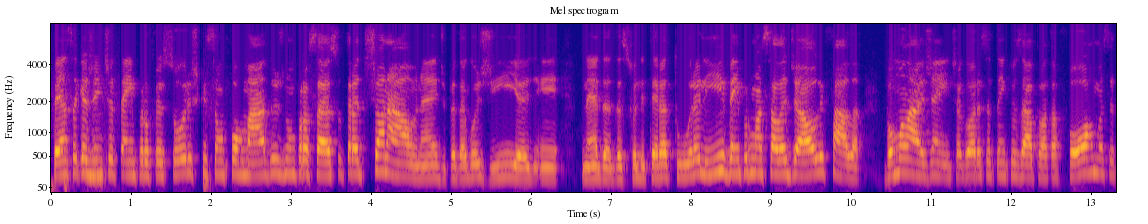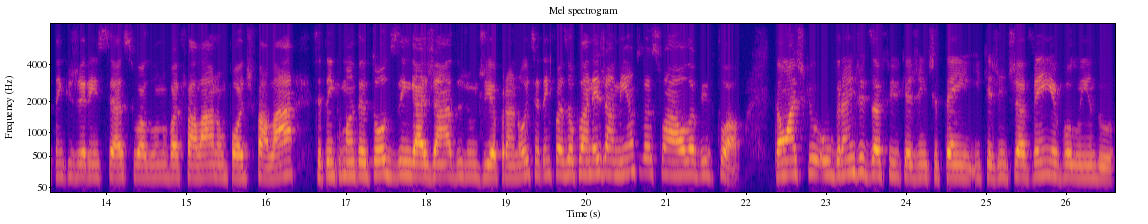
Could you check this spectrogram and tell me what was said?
Pensa que a uhum. gente tem professores que são formados num processo tradicional, né, de pedagogia, de, né, da, da sua literatura ali, vem para uma sala de aula e fala: Vamos lá, gente. Agora você tem que usar a plataforma, você tem que gerenciar se o aluno vai falar, não pode falar, você tem que manter todos engajados de um dia para a noite, você tem que fazer o planejamento da sua aula virtual. Então, acho que o grande desafio que a gente tem e que a gente já vem evoluindo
